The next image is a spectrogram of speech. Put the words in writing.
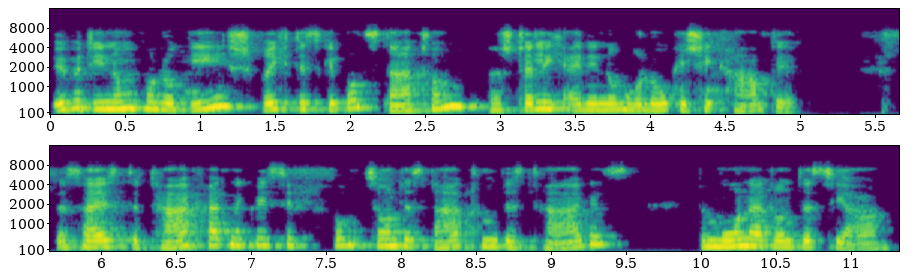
Über die Numerologie, sprich das Geburtsdatum, stelle ich eine numerologische Karte. Das heißt, der Tag hat eine gewisse Funktion, das Datum des Tages, der Monat und das Jahr.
